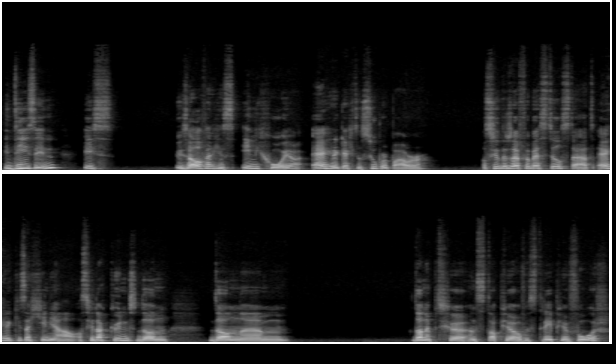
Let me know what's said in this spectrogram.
in die zin is jezelf ergens ingooien eigenlijk echt een superpower. Als je er zo even bij stilstaat, eigenlijk is dat geniaal. Als je dat kunt, dan, dan, um, dan heb je een stapje of een streepje voor.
